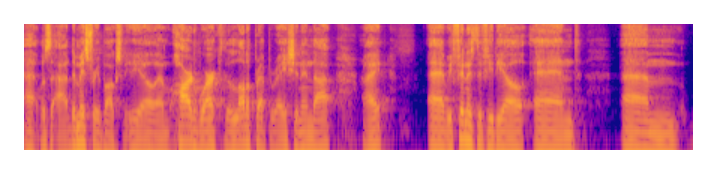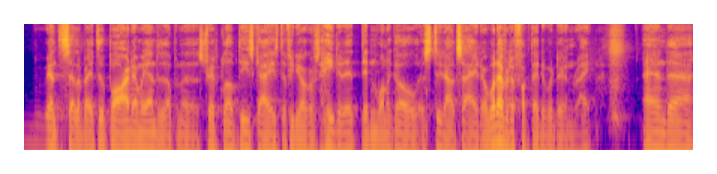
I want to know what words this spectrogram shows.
Uh, it was uh, the mystery box video. Um, hard work, a lot of preparation in that, right? Uh, we finished the video and um, we went to celebrate to a bar. Then we ended up in a strip club. These guys, the videographers, hated it, didn't want to go, and stood outside or whatever the fuck they were doing, right? And uh,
